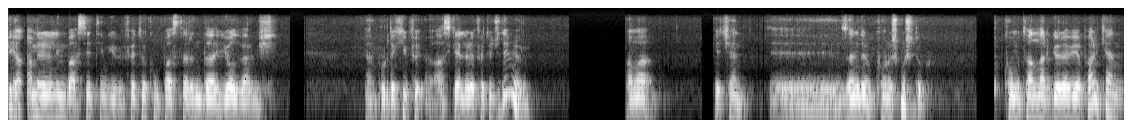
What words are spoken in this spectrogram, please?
Bir amiralin bahsettiğim gibi FETÖ kumpaslarında yol vermiş. Yani buradaki askerlere FETÖ'cü demiyorum. Ama geçen e, zannederim konuşmuştuk. Komutanlar görev yaparken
